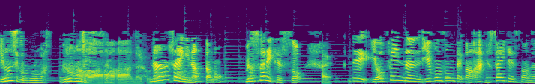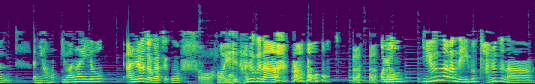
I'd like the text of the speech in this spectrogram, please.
이런 식으로 물어봤, 물어본 적 있어요. 아, 난 살이 났다, 너? 몇 살이 됐어? 네. 근데 옆에 있는 일본 선배가 아, 몇 살이 됐어는 아니, 어, 이와나이요 알려져가지고 어, 어 이게 다르구나. 어, 여, 이웃나라인데 이거 다르구나.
